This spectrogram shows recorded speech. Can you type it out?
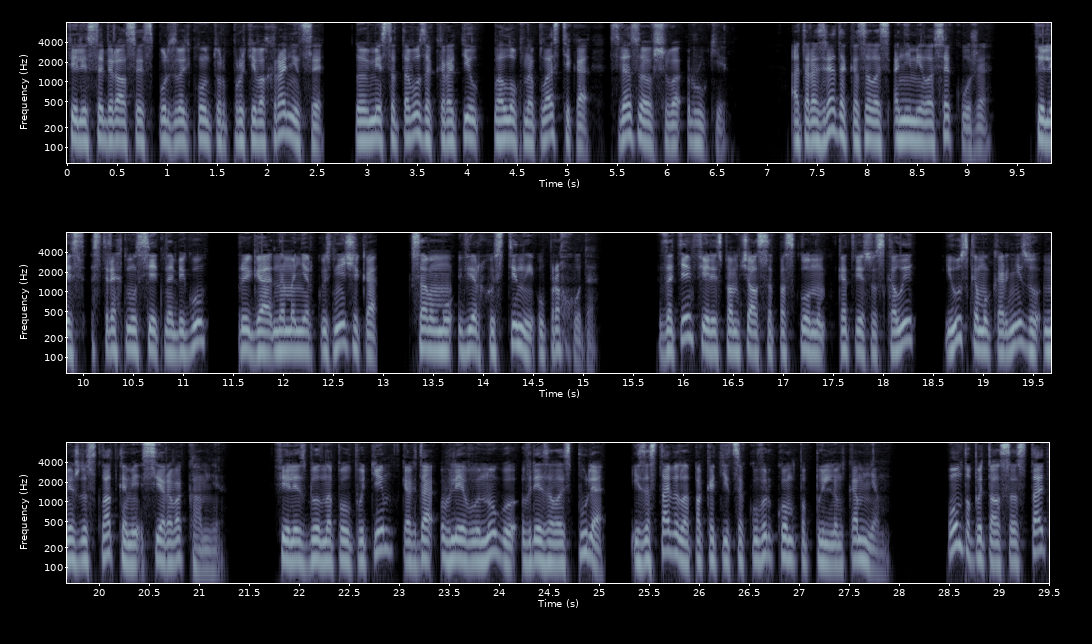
Фелис собирался использовать контур против охранницы, но вместо того закоротил волокна пластика, связывавшего руки. От разряда, казалось, онемела вся кожа. Фелис стряхнул сеть на бегу, прыгая на манер кузнечика к самому верху стены у прохода. Затем Фелис помчался по склону к отвесу скалы и узкому карнизу между складками серого камня. Фелис был на полпути, когда в левую ногу врезалась пуля и заставила покатиться кувырком по пыльным камням. Он попытался встать,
